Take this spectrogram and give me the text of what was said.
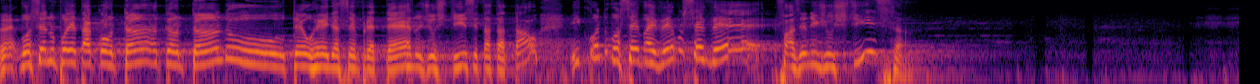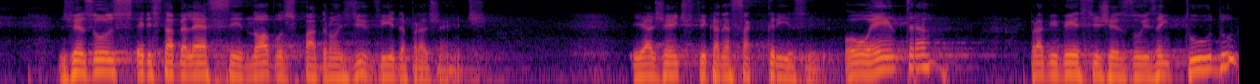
É, você não poder estar contando, cantando o teu reino é sempre eterno, justiça e tal, tal, tal. E quando você vai ver, você vê fazendo injustiça. Jesus, ele estabelece novos padrões de vida para a gente. E a gente fica nessa crise. Ou entra para viver esse Jesus em tudo,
